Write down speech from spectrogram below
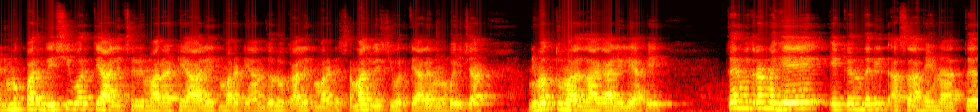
आणि मग पार वेशीवरती आलेत सगळे मराठी आलेत मराठी आंदोलक आलेत मराठी समाज वेशीवरती आला मुंबईच्या. आणि मग तुम्हाला जाग आलेली आहे. तर मित्रांनो हे एकंदरीत असं आहे ना तर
